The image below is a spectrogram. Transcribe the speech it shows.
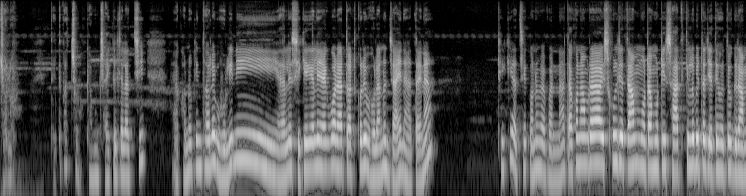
চলো, দেখতে পাচ্ছ কেমন সাইকেল চালাচ্ছি। এখনও কিন্তু তাহলে ভুলিনি। তাহলে শিখে গেলে একবার আর টট করে ভোলানো যায় না, তাই না? ঠিকই আছে কোনো ব্যাপার না। তখন আমরা স্কুল যেতাম মোটামুটি সাত কিলোমিটার যেতে হতো গ্রাম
